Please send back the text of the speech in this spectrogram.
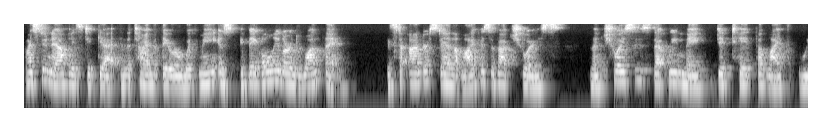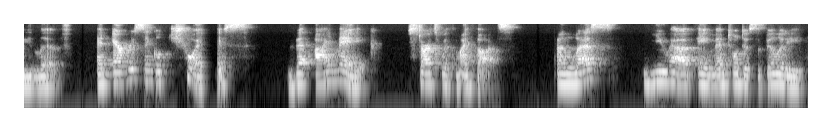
my student athletes to get in the time that they were with me is if they only learned one thing, it's to understand that life is about choice. The choices that we make dictate the life we live. And every single choice that I make starts with my thoughts. Unless you have a mental disability,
